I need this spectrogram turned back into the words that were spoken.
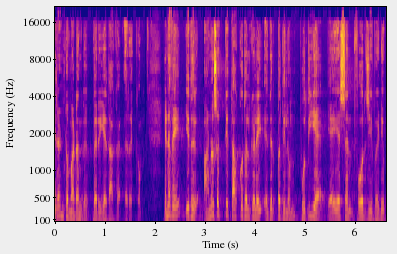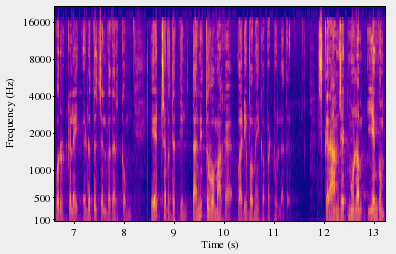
இரண்டு மடங்கு பெரியதாக இருக்கும். எனவே இது அணுசக்தி தாக்குதல்களை எதிர்ப்பதிலும் புதிய ஏஎஸ்என் ஃபோர் ஜி வெடிபொருட்களை எடுத்துச் செல்வதற்கும் ஏற்ற விதத்தில் தனித்துவமாக வடிவமைக்கப்பட்டுள்ளது. ஸ்கிராம்ஜெட் மூலம் இயங்கும்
